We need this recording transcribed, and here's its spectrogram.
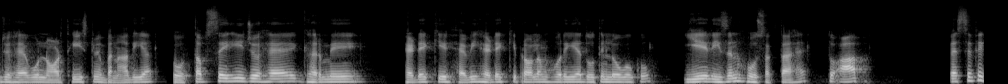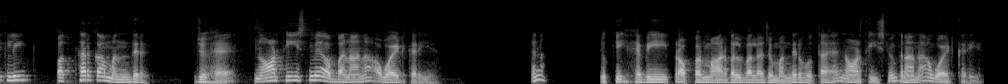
जो है वो नॉर्थ ईस्ट में बना दिया। तो तब से ही जो है घर में हेडेक की हैवी हेडेक की प्रॉब्लम हो रही है दो तीन लोगों को। ये रीज़न हो सकता है। तो आप स्पेसिफिकली पत्थर का मंदिर जो है नॉर्थ ईस्ट में बनाना अवॉइड करिए। जो कि हैवी प्रॉपर मार्बल वाला जो मंदिर होता है नॉर्थ ईस्ट में बनाना अवॉइड करिए।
